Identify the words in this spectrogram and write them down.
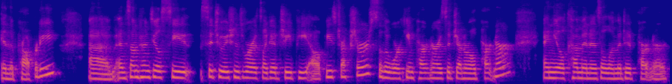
in the property. Um, and sometimes you'll see situations where it's like a gp lp structure. So the working partner is a general partner and you'll come in as a limited partner.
